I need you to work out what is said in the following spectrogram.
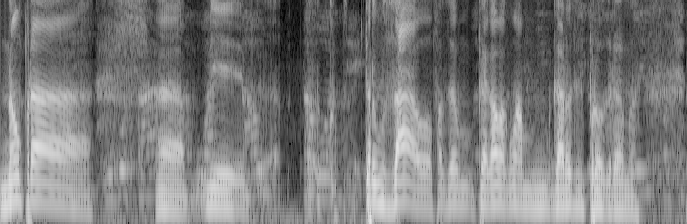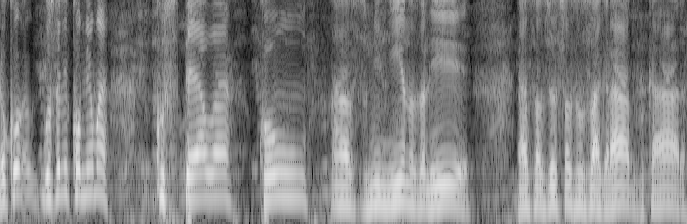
Não pra uh, me uh, transar ou fazer pegar alguma garota de programa. Eu gostaria de comer uma costela com as meninas ali. Elas às vezes fazem um desagrado pro cara.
